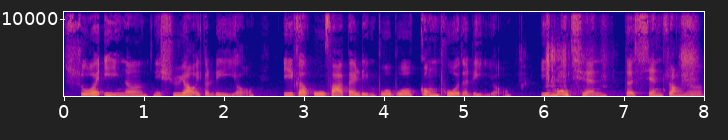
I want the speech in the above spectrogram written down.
所以呢，你需要一个理由，一个无法被林波波攻破的理由。以目前的现状呢，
